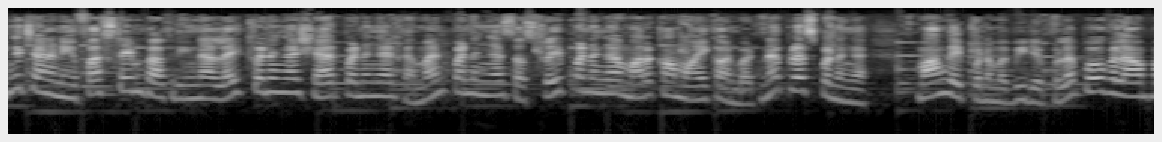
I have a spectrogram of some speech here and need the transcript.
எங்க சேனல் நீங்க ஃபர்ஸ்ட் டைம் பாக்குறீங்கன்னா லைக் பண்ணுங்க ஷேர் பண்ணுங்க கமெண்ட் பண்ணுங்க சப்ஸ்கிரைப் பண்ணுங்க மறக்காம ஐகான் பட்டனை பிரஸ் பண்ணுங்க. வாங்க இப்போ நம்ம வீடியோக்குள்ள போகலாம்.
